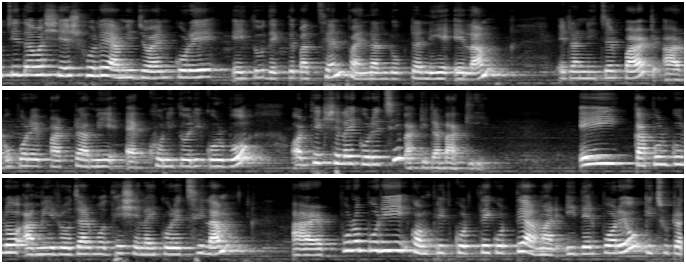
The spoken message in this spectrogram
কুচি দেওয়া শেষ হলে আমি জয়েন করে এই তো দেখতে পাচ্ছেন ফাইনাল লুকটা নিয়ে এলাম। এটা নিচের পার্ট আর উপরের পার্টটা আমি এক্ষুনি তৈরি করব। অর্ধেক সেলাই করেছি, বাকিটা বাকি। এই কাপড়গুলো আমি রোজার মধ্যে সেলাই করেছিলাম। আর পুরোপুরি কমপ্লিট করতে করতে আমার ঈদের পরেও কিছুটা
